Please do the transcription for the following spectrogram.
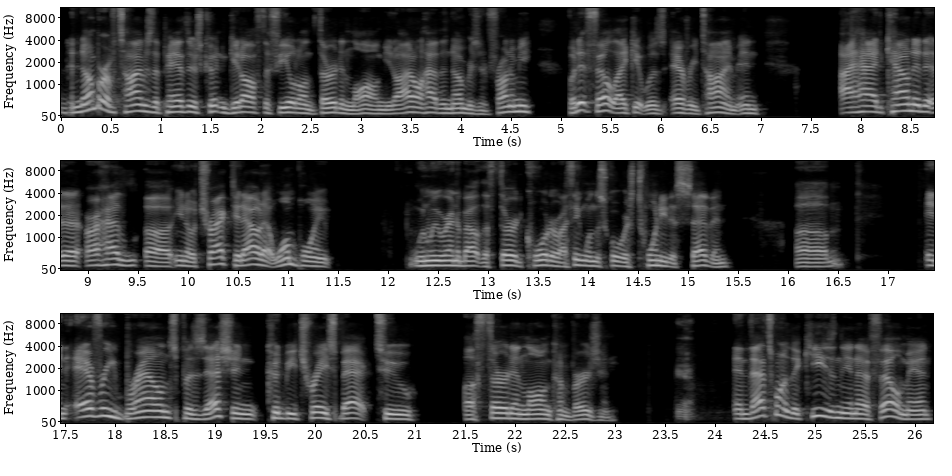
the number of times the Panthers couldn't get off the field on third and long. You know, I don't have the numbers in front of me, but it felt like it was every time. And I had counted it or had uh, you know tracked it out at one point when we were in about the third quarter. I think when the score was twenty to seven. Um, in every Browns possession could be traced back to a third and long conversion. And that's one of the keys in the NFL, man.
